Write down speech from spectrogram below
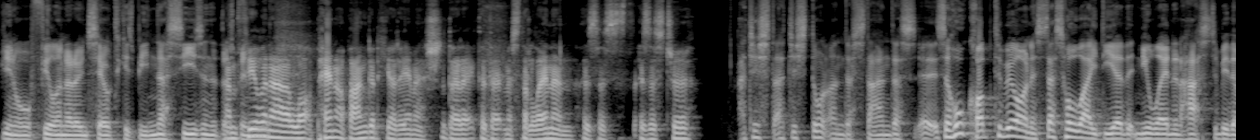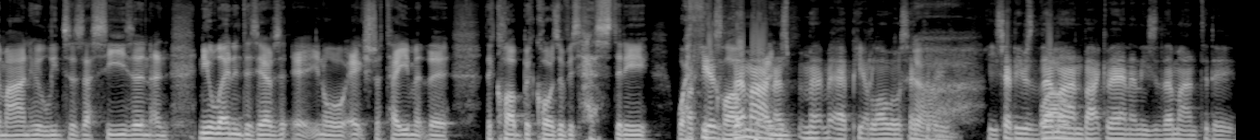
you know feeling around Celtic has been this season. That I'm been... feeling a lot of pent up anger here, Hamish, directed at Mr. Lennon. Is this is this true? I just I just don't understand this. It's the whole club, to be honest. This whole idea that Neil Lennon has to be the man who leads us this season, and Neil Lennon deserves eh, you know extra time at the, the club because of his history with but he the is club. the man, and, as uh, Peter Lawwell said uh, today. He said he was the wow. man back then, and he's the man today.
